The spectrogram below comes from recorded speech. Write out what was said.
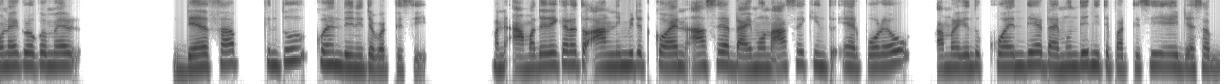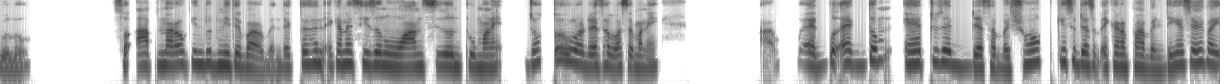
অনেক রকমের ড্রেস আপ কিন্তু কয়েন দিয়ে নিতে পারতেছি। মানে আমাদের এখানে তো আনলিমিটেড কয়েন আছে আর ডায়মন্ড আছে, কিন্তু এরপরেও আমরা কিন্তু কয়েন দিয়ে ডায়মন্ড দিয়ে নিতে পারতেছি এই ড্রেস আপগুলো সো আপনারাও কিন্তু নিতে পারবেন। দেখতেছেন, এখানে সিজন ওয়ান সিজন টু মানে যতগুলো ড্রেস আপ আছে মানে একদম A to Z dress up সব কিছু ড্রেস আপ এখানে পাবেন। ঠিক আছে ভাই?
